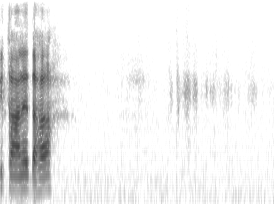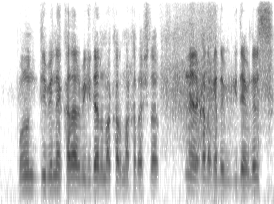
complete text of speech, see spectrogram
bir tane daha. Bunun dibine kadar bir gidelim bakalım arkadaşlar. Nereye kadar kadar gidebiliriz.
